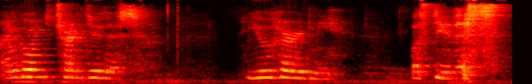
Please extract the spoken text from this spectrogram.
I'm going to try to do this. You heard me. Let's do this.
